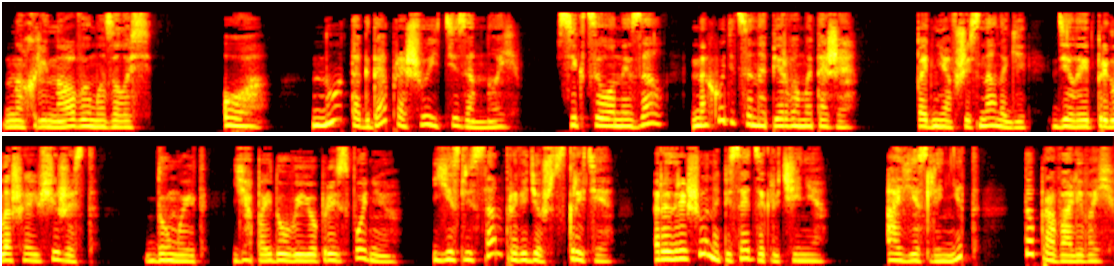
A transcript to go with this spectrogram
Нахрена вымазалась? О, ну тогда прошу идти за мной. Секционный зал находится на первом этаже. Поднявшись на ноги, делает приглашающий жест. Думает, я пойду в ее преисподнюю. Если сам проведешь вскрытие, разрешу написать заключение. А если нет, то проваливай.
